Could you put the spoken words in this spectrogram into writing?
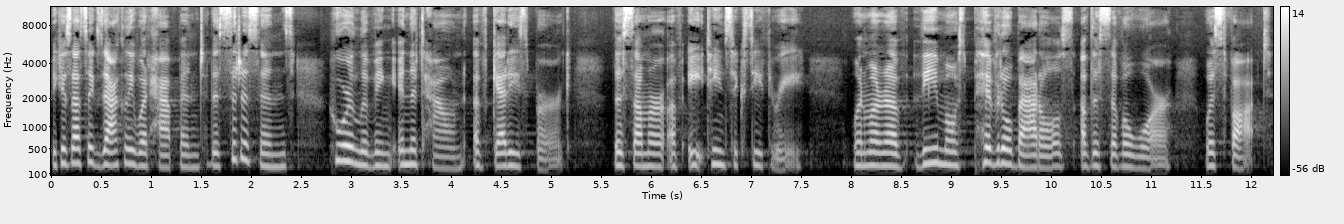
because that's exactly what happened to the citizens who were living in the town of Gettysburg the summer of 1863, when one of the most pivotal battles of the Civil War was fought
